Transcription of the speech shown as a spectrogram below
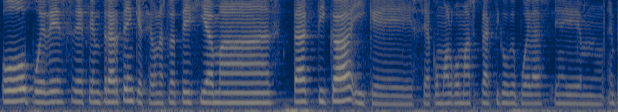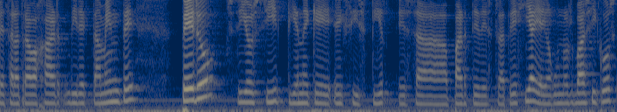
o puedes eh, centrarte en que sea una estrategia más táctica y que sea como algo más práctico que puedas em, empezar a trabajar directamente pero sí o sí tiene que existir esa parte de estrategia y hay algunos básicos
